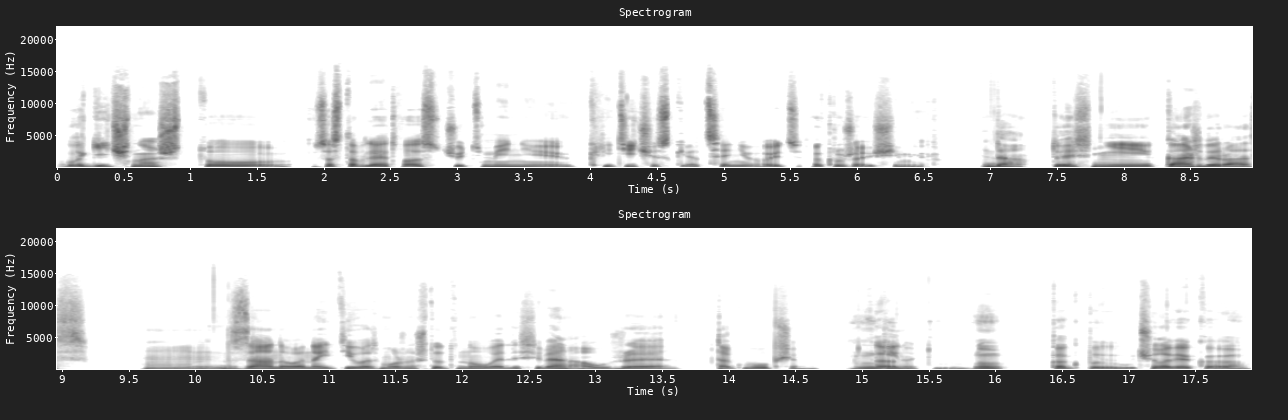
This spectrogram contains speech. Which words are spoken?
логично, что заставляет вас чуть менее критически оценивать окружающий мир. Да, то есть не каждый раз заново найти, возможно, что-то новое для себя, а уже так в общем да. кинуть. Ну, как бы у человека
